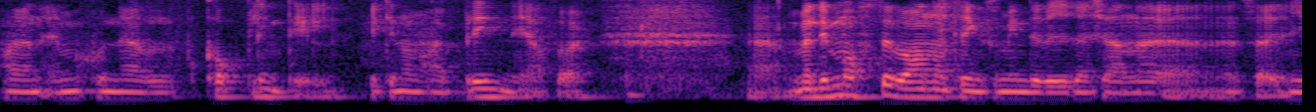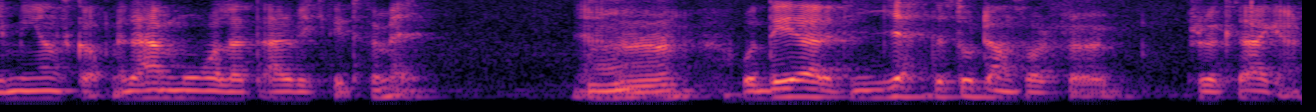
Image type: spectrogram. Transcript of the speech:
har jag en emotionell koppling till, vilken av de här brinner jag för. Eh, Men det måste vara någonting som individen känner en gemenskap med. Det här målet är viktigt för mig. Ja. Och det är ett jättestort ansvar för produktägaren.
